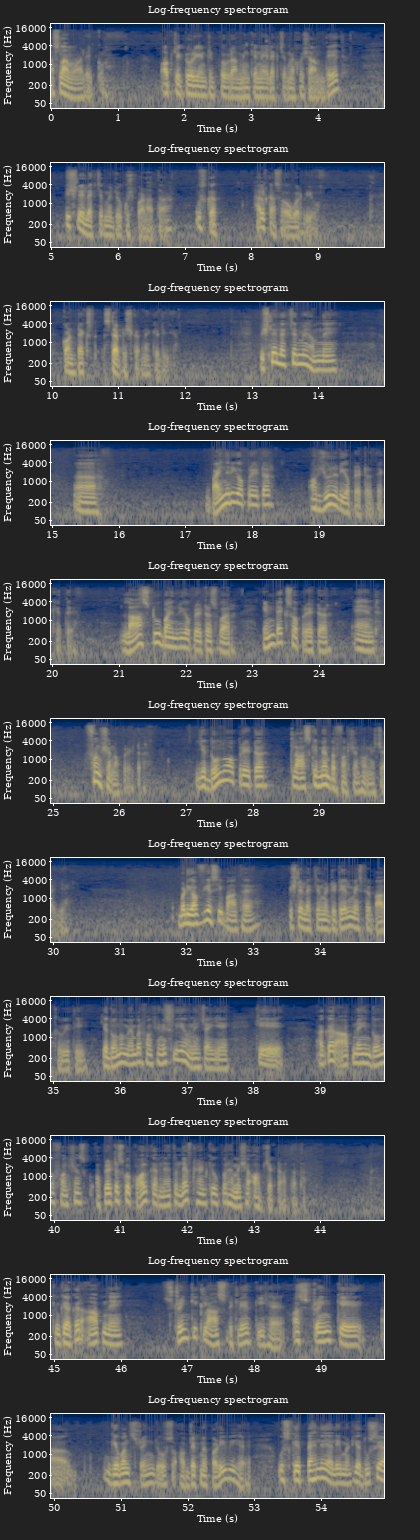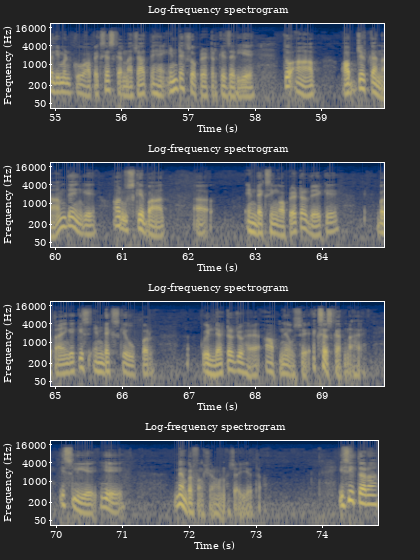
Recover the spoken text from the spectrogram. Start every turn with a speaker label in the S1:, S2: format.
S1: السلام علیکم۔ Object oriented programming کے نئے لیکچر میں خوش آمدید۔ پچھلے لیکچر میں جو کچھ پڑھا تھا، اس کا ہلکا سا اوور ویو کانٹیکسٹ اسٹیبلش کرنے کے لیے۔ پچھلے لیکچر میں ہم نے بائنری آپریٹر اور یونری آپریٹر دیکھے تھے۔ Last two binary operators per index operator and function operator یہ دونوں آپریٹر کلاس کے ممبر فنکشن ہونے چاہیے۔ بڑی آبویس ہی بات ہے۔ پچھلے لیکچر میں ڈیٹیل میں اس پہ بات ہوئی تھی۔ یہ دونوں ممبر فنکشن اس لیے ہونے چاہیے کہ اگر آپ نے ان دونوں فنکشن آپریٹرس کو کال کرنا ہے تو لیفٹ ہینڈ کے اوپر ہمیشہ آبجیکٹ آتا تھا۔ کیونکہ اگر آپ نے اسٹرنگ کی کلاس ڈکلیئر کی ہے اور اسٹرنگ کے گیون اسٹرنگ جو اس آبجیکٹ میں پڑی ہوئی ہے، اس کے پہلے ایلیمنٹ یا دوسرے ایلیمنٹ کو آپ ایکسس کرنا چاہتے ہیں انڈیکس آپریٹر کے ذریعے تو آپ آبجیکٹ کا نام دیں گے اور اس کے بعد انڈیکسنگ آپریٹر دے کے بتائیں گے کس انڈیکس کے اوپر کوئی لیٹر جو ہے آپ نے اسے ایکسس کرنا ہے۔ اس لیے یہ ممبر فنکشن ہونا چاہیے تھا۔ اسی طرح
